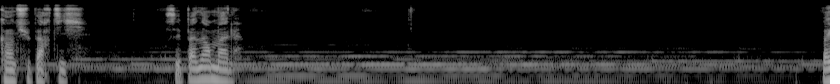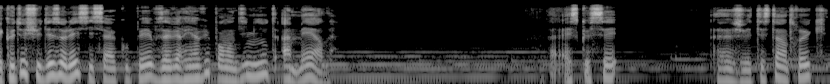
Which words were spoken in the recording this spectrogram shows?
quand je suis parti. C'est pas normal. Bah écoutez, je suis désolé si ça a coupé. Vous avez rien vu pendant 10 minutes Ah merde Est-ce que c'est... je vais tester un truc.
